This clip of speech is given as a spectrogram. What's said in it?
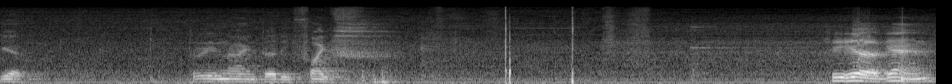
Yeah. 3935. See here again,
